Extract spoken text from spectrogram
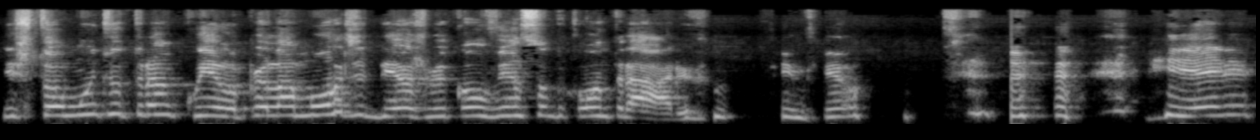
estou muito tranquilo, pelo amor de Deus, me convença do contrário, entendeu? e ele,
